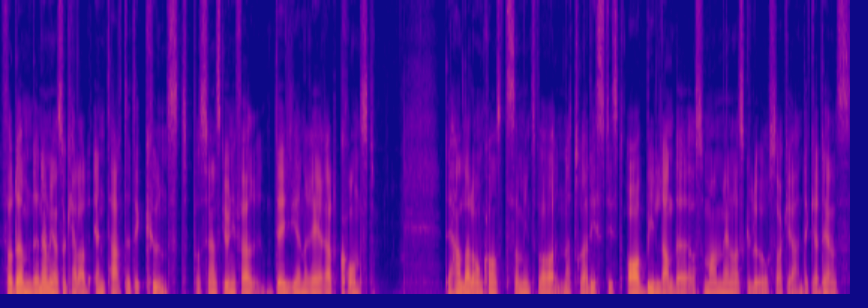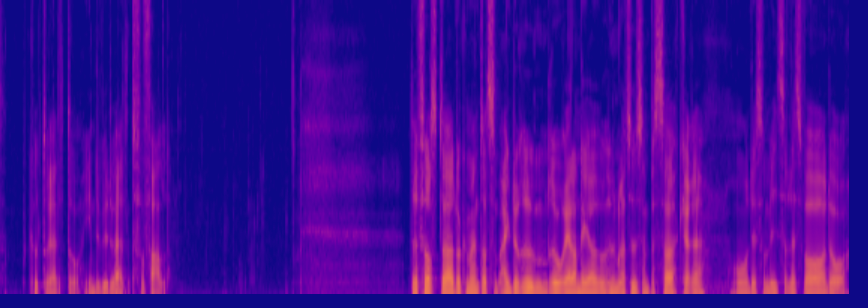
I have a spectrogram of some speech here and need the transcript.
fördömde nämligen så kallad entartete kunst, på svenska ungefär degenererad konst. Det handlade om konst som inte var naturalistiskt avbildande och som man menade skulle orsaka dekadens, kulturellt och individuellt förfall. Det första dokumentet som ägde rum drog redan det över 100 000 besökare och det som visades var då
